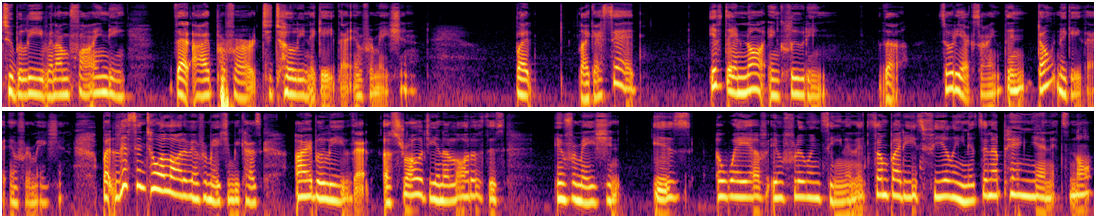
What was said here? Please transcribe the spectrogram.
to believe, and I'm finding that I prefer to totally negate that information. But like I said, if they're not including the zodiac sign, then don't negate that information. But listen to a lot of information because I believe that astrology and a lot of this information is a way of influencing and it's somebody's feeling, it's an opinion, it's not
